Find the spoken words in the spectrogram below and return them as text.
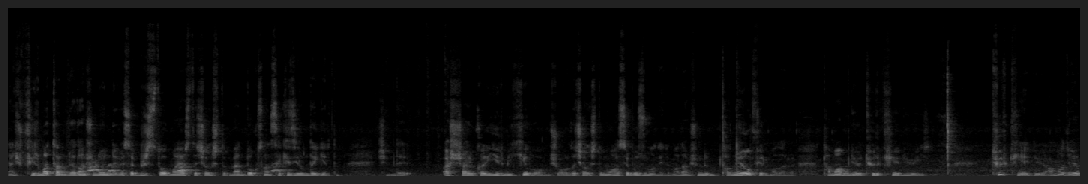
Yani şu firma tanıyor. Adam şimdi önünde mesela Bristol Myers'ta çalıştım. Ben 98 yılında girdim. Şimdi aşağı yukarı 22 yıl olmuş. Orada çalıştım. Muhasebe uzmanıydım. Adam şimdi tanıyor o firmaları. Tamam diyor Türkiye diyor. Türkiye diyor. Ama diyor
